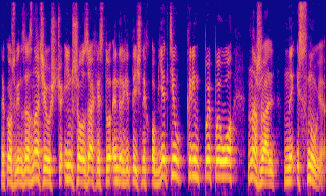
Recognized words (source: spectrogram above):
Також він зазначив, що іншого захисту енергетичних об'єктів, крім ППО, на жаль, не існує.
